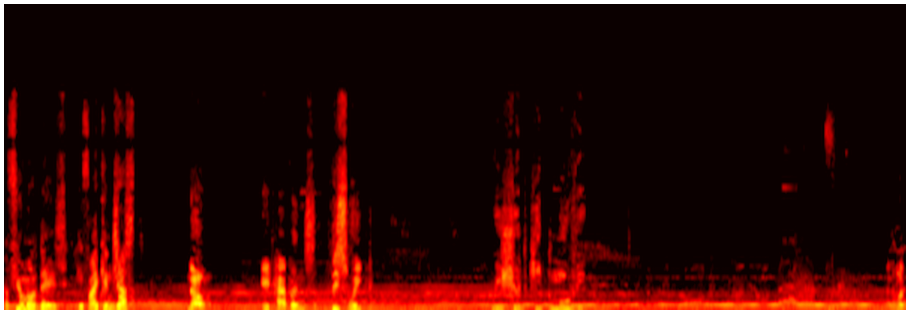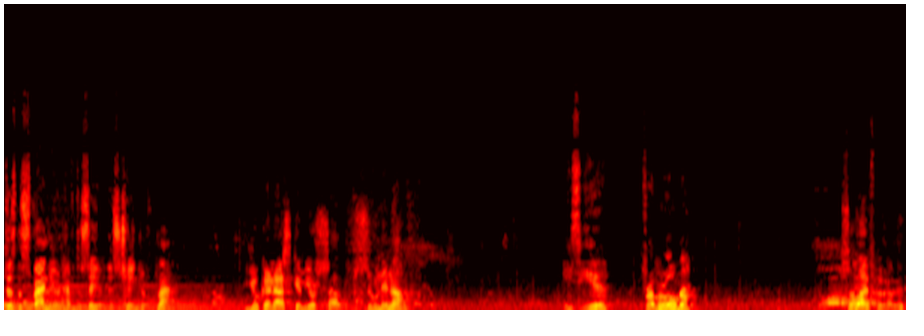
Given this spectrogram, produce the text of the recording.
A few more days, if I can just... No. It happens this week. We should keep moving. And what does the Spaniard have to say of this change of plan? You can ask him yourself soon enough. He's here? From Roma? So I've heard.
